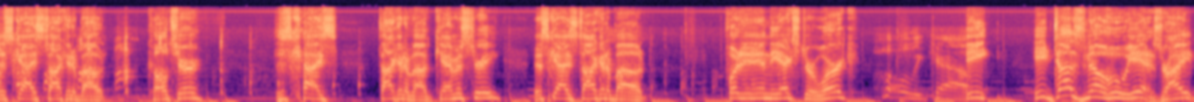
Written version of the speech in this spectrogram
this guy's talking about culture. This guy's talking about chemistry. This guy's talking about putting in the extra work. Holy cow! He he does know who he is, right?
